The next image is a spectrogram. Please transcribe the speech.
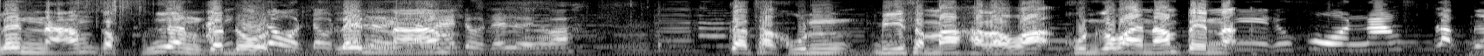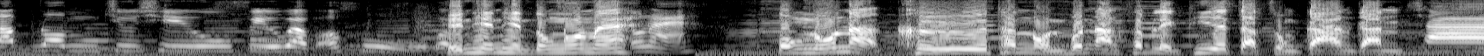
เล่นน้ำกับเพื่อนกระโดดโดดเล่นน้ำได้เลยใช่ไหมโดดได้เลยใช่ปะก็ถ้าคุณมีสมมาคารวะ คุณก็ว่ายน้ำเป็นอะนี่ทุกคนนั่งรับรับลมชิลๆฟิลแบบโอ้โหแบบเห็นเห็นเห็นตรงนู้นไหมตรงไหน ตรงนู้นอะ คือถนนบนอ่างซับเหล็กที่จะจัดสงกรารกัน ใช่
